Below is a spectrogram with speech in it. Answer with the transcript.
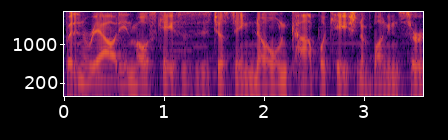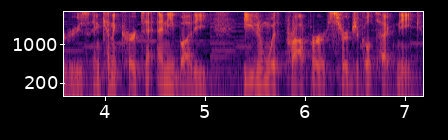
but in reality, in most cases, is just a known complication of bunion surgeries and can occur to anybody, even with proper surgical technique.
